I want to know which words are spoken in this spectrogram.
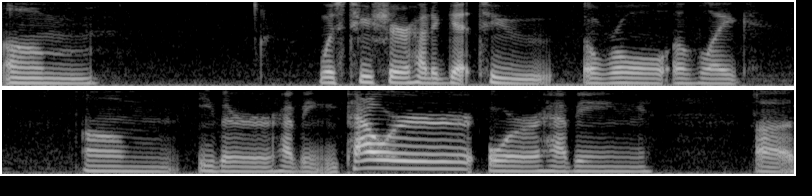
um was too sure how to get to a role of like um, either having power or having uh,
